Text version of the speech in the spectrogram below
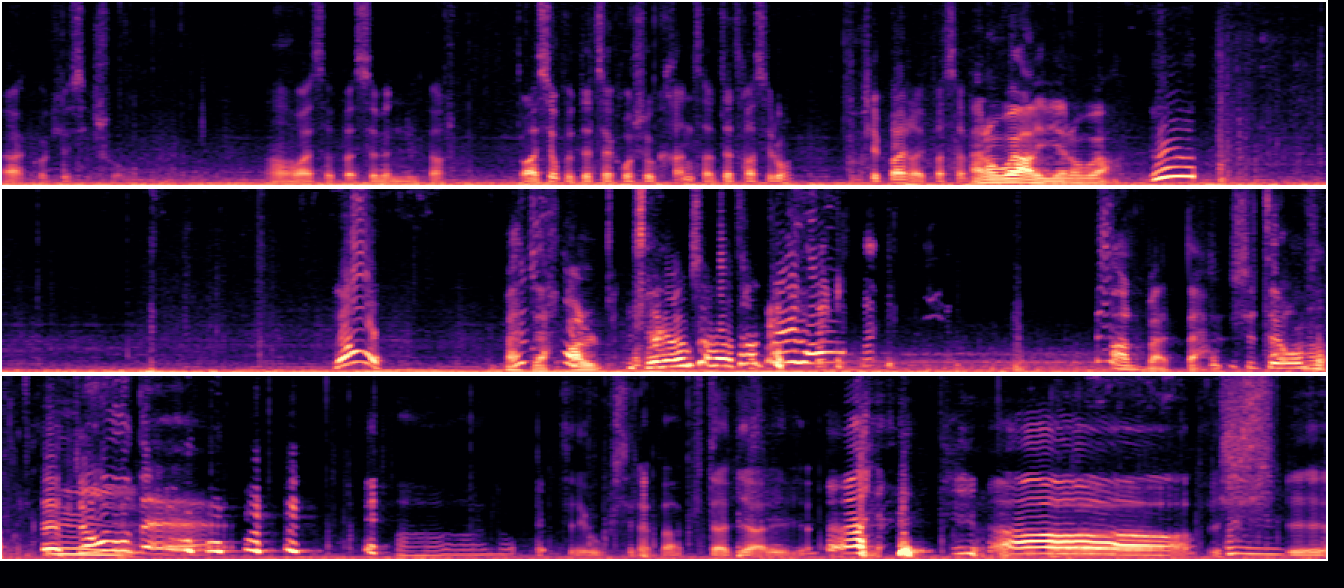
Ah, quoique, c'est chaud. Ah, ouais, ça passe même nulle part, je crois. Ouais, si, on peut peut-être s'accrocher au crâne, ça va peut-être assez loin. Je sais pas, j'arrive pas à savoir. Allons voir Vivi, allons voir. Non Bâtard. Oh le, C'est là où ça va attraper, non oh, le bâtard. J'étais remonté J'étais remonté Oh non C'est ouf, c'est là-bas. Putain, viens, allez, viens. Oh Fais chier.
